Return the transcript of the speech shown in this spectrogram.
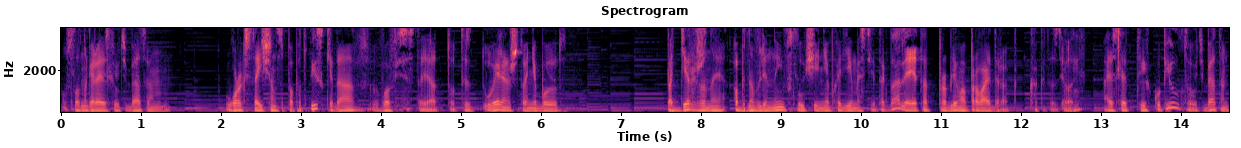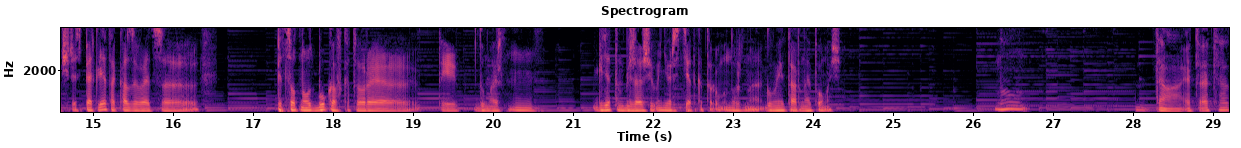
условно говоря, если у тебя там workstations по подписке, да, в офисе стоят, то ты уверен, что они будут поддержаны, обновлены в случае необходимости и так далее. Это проблема провайдера, как это сделать. Mm-hmm. А если ты их купил, то у тебя там через 5 лет оказывается 500 ноутбуков, которые ты думаешь, м-м, где там ближайший университет, которому нужна гуманитарная помощь? Ну, да, это, это,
